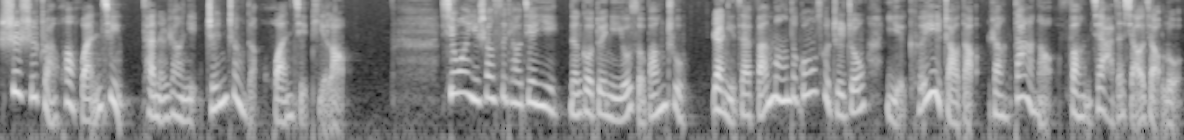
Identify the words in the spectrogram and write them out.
适时转换环境，才能让你真正的缓解疲劳。希望以上四条建议能够对你有所帮助，让你在繁忙的工作之中也可以找到让大脑放假的小角落。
